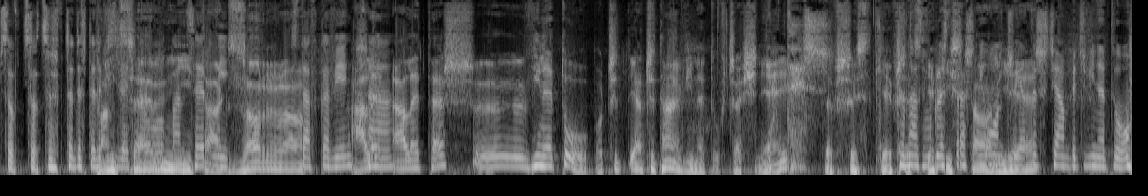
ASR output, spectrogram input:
co, co, co wtedy w telewizji leciało. Pancerni, Pancerni, tak, Zorro. Stawka większa. Ale, ale też y, Winetu, bo czy, ja czytałem Winetu wcześniej. Ja też. Te wszystkie, To nas w wszystkie ogóle strasznie historie. łączy. Ja też chciałam być Winetu.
